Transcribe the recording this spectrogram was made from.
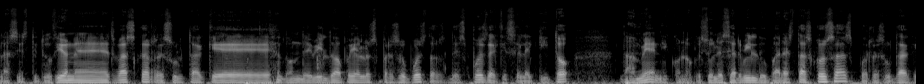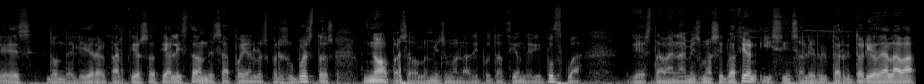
las instituciones vascas resulta que donde Bildu apoya los presupuestos después de que se le quitó también y con lo que suele ser Bildu para estas cosas, pues resulta que es donde lidera el Partido Socialista donde se apoyan los presupuestos. No ha pasado lo mismo en la Diputación de Guipúzcoa, que estaba en la misma situación y sin salir del territorio de Álava,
